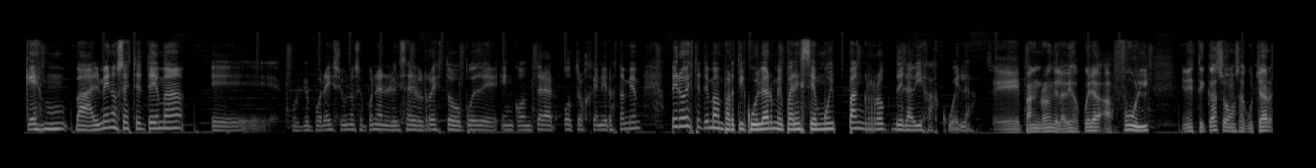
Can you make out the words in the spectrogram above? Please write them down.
que es, va, al menos este tema eh, porque por ahí si uno se pone a analizar el resto puede encontrar otros géneros también, pero este tema en particular me parece muy punk rock de la vieja escuela. Sí, punk rock de la vieja escuela a full. En este caso vamos a escuchar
